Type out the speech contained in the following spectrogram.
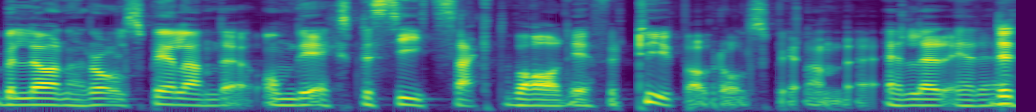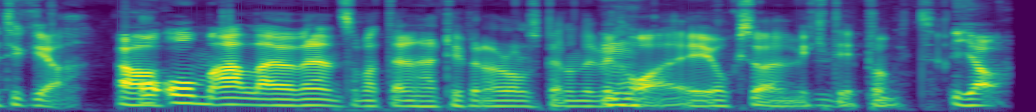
belöna rollspelande om det är explicit sagt vad det är för typ av rollspelande. Eller är det... Det tycker jag. Ja. Och om alla är överens om att det är den här typen av rollspelande vi vill Mm. ha är ju också en viktig punkt. Ja.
